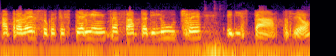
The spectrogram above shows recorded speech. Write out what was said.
attraverso questa esperienza fatta di luce e di spazio.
